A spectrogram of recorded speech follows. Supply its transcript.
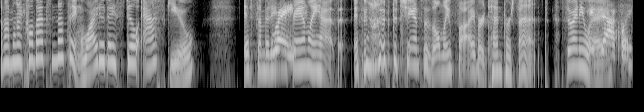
And I'm like, well, that's nothing. Why do they still ask you if somebody in your family has it? If, if the chance is only five or 10%. So, anyway, Exactly.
